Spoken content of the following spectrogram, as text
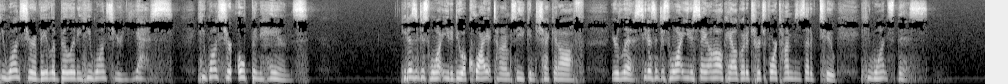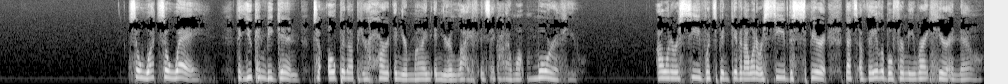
He wants your availability. He wants your yes. He wants your open hands. He doesn't just want you to do a quiet time so you can check it off your list. He doesn't just want you to say, oh, okay, I'll go to church four times instead of two. He wants this. So, what's a way that you can begin to open up your heart and your mind and your life and say, God, I want more of you? I want to receive what's been given. I want to receive the spirit that's available for me right here and now.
